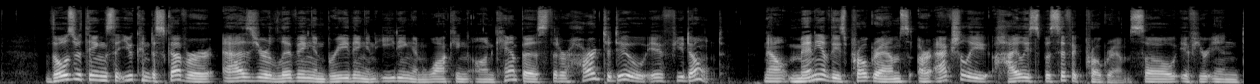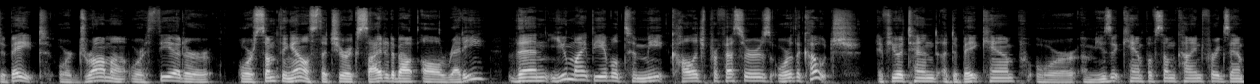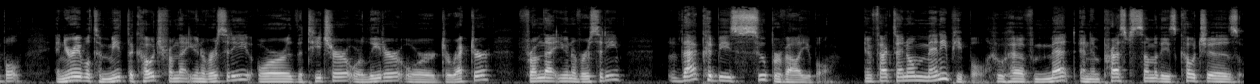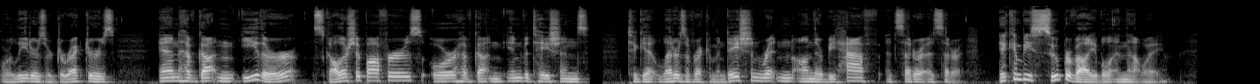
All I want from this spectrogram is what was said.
Those are things that you can discover as you're living and breathing and eating and walking on campus that are hard to do if you don't. Now, many of these programs are actually highly specific programs. So, if you're in debate or drama or theater or something else that you're excited about already, then you might be able to meet college professors or the coach. If you attend a debate camp or a music camp of some kind, for example, and you're able to meet the coach from that university or the teacher or leader or director from that university, that could be super valuable. In fact, I know many people who have met and impressed some of these coaches or leaders or directors and have gotten either scholarship offers or have gotten invitations to get letters of recommendation written on their behalf, etc., etc. It can be super valuable in that way.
